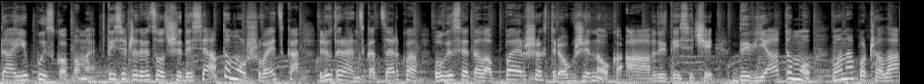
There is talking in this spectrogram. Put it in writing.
та єпископами. В 1960-му шведська лютеранська церква висвятила перших трьох жінок. А в 2009-му вона почала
